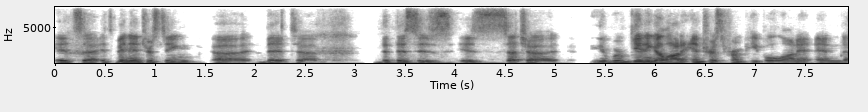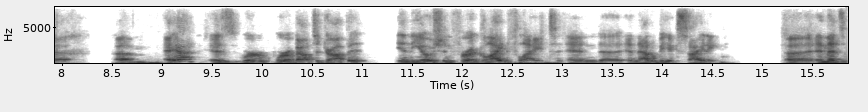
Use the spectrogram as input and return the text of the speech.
it's uh, it's been interesting uh that uh that this is is such a we're getting a lot of interest from people on it and uh um yeah is we're we're about to drop it in the ocean for a glide flight and uh, and that'll be exciting uh and that's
